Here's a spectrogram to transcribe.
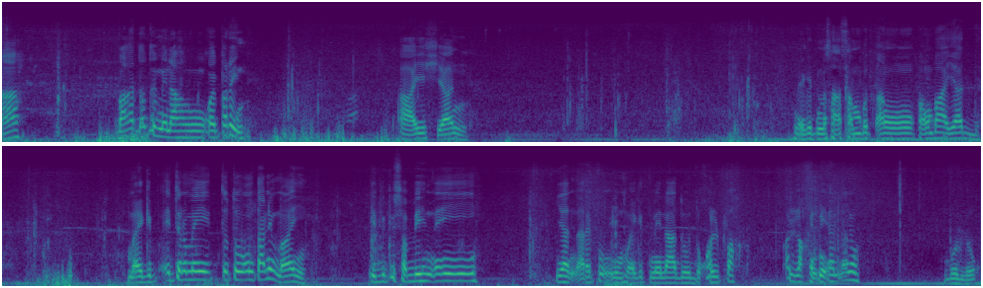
Ha? Bakit ito may nahungukay pa rin? Ayos yan. Megit masasambot ang pangbayad. Maigit, ito na may totoong tanim ay. Ibig ko sabihin ay yan, ari po, oh, may nadudukal pa. Ang laki niyan, ano? Bulok.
